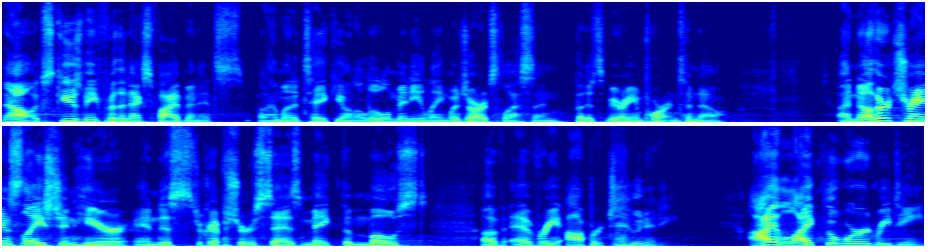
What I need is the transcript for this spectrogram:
Now, excuse me for the next five minutes, but I'm going to take you on a little mini language arts lesson, but it's very important to know. Another translation here in this scripture says, make the most of every opportunity. I like the word redeem,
